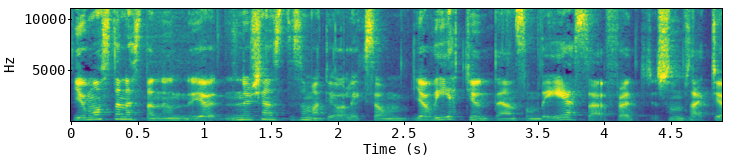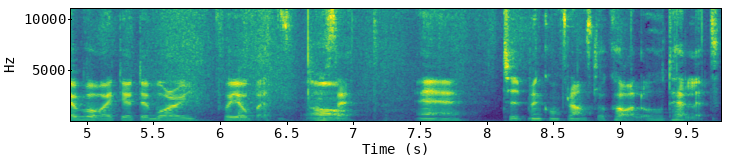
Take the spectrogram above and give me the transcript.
Jag måste nästan jag, nu känns det som att jag liksom, jag vet ju inte ens om det är så här, för att som sagt, jag har bara varit i Göteborg på jobbet och Ja. sett eh, typ en konferenslokal och hotellet.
